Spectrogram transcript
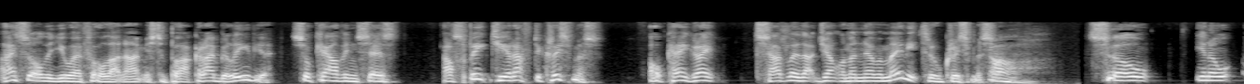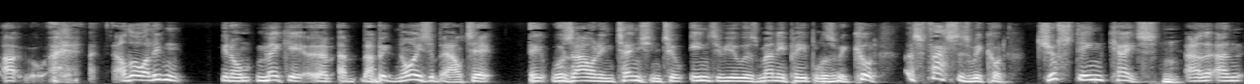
I saw the UFO that night, Mr. Parker. I believe you. So Calvin says, I'll speak to you after Christmas. Okay, great. Sadly, that gentleman never made it through Christmas. Oh, So, you know, I, although I didn't, you know, make it a, a, a big noise about it, it was our intention to interview as many people as we could, as fast as we could, just in case. And, and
